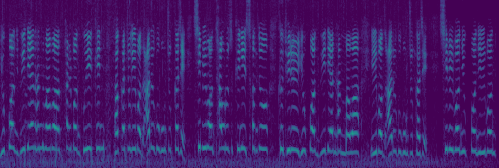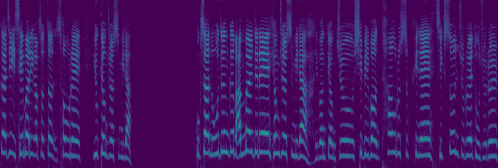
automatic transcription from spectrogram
6번 위대한 한마와 8번 부이퀸 바깥쪽 1번 아르고 공주까지 11번 타우루스 퀸이 선두 그 뒤를 6번 위대한 한마와 1번 아르고 공주까지 11번 6번 1번까지 세 마리가 앞섰던 서울의 육경주였습니다. 국산 5등급 안말들의 경주였습니다. 이번 경주 11번 타우루스 퀸의 직선주로의 도주를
